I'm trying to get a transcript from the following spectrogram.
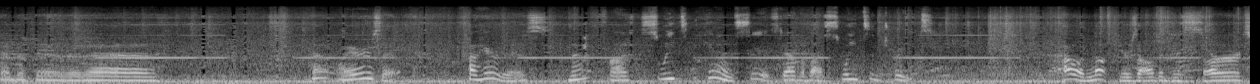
Da, da, da, oh, where is it? Oh, here it is. No, fries, sweets. You can't even see it. It's down bottom. Sweets and treats. Oh, and look, here's all the desserts,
